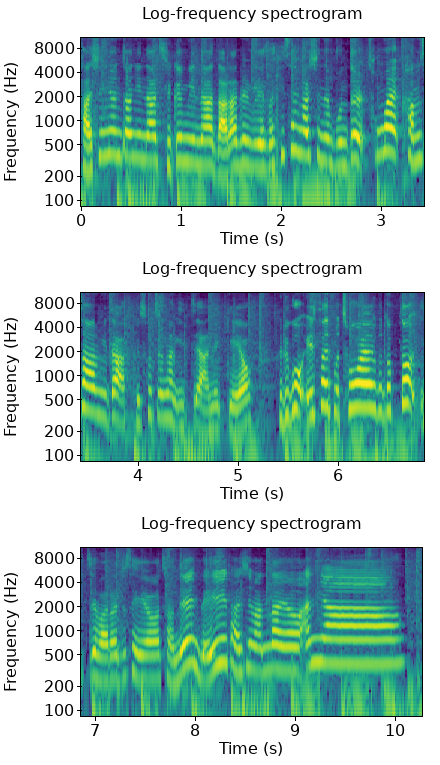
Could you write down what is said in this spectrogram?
40년 전이나 지금이나 나라를 위해서 희생하시는 분들 정말 감사합니다. 그 소중함 잊지 않을게요. 그리고 일사이프 좋아요, 구독도 잊지 말아주세요. 저는 내일 다시 만나요. 안녕!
